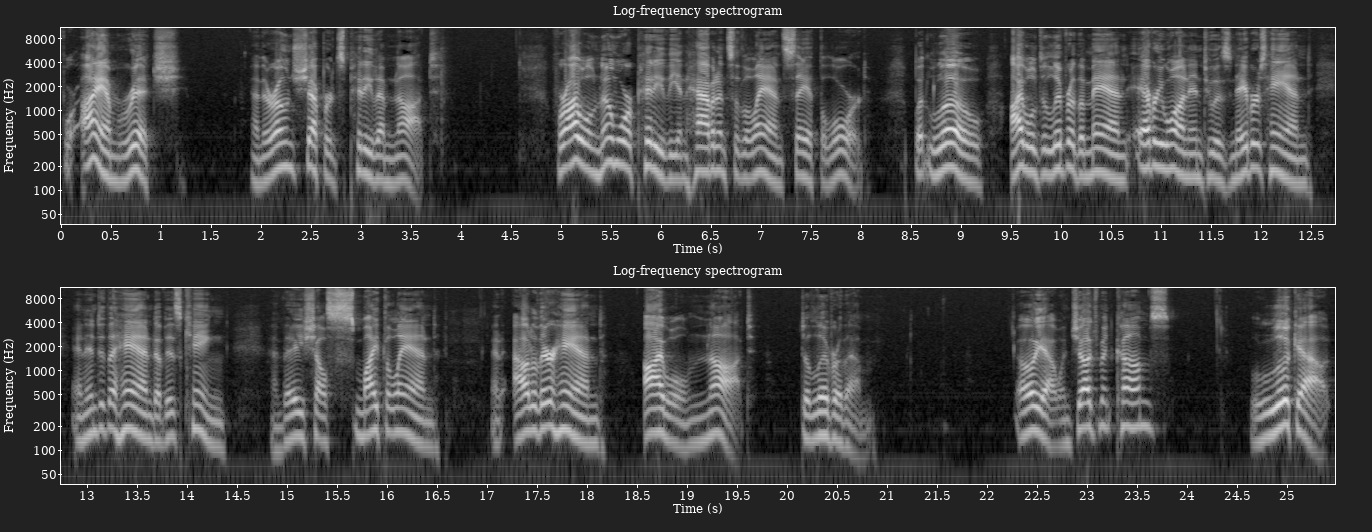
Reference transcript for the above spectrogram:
For I am rich, and their own shepherds pity them not. For I will no more pity the inhabitants of the land, saith the Lord. But lo, I will deliver the man every one into his neighbor's hand, and into the hand of his king, and they shall smite the land, and out of their hand I will not deliver them. Oh yeah, when judgment comes, look out.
